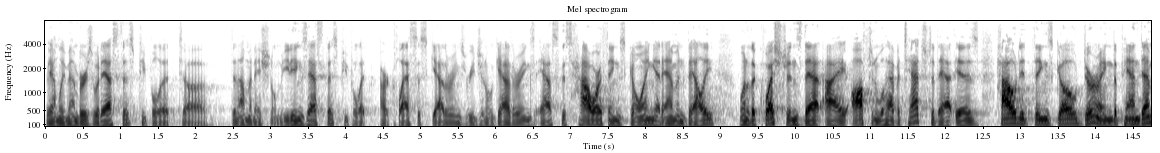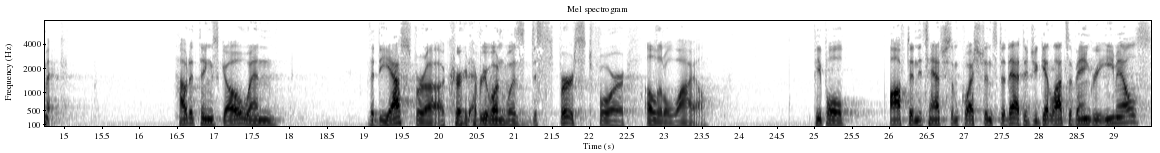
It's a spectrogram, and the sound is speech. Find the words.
Family members would ask this, people at uh, denominational meetings ask this. People at our classis gatherings, regional gatherings, ask this. How are things going at Ammon Valley? One of the questions that I often will have attached to that is how did things go during the pandemic? How did things go when The diaspora occurred. Everyone was dispersed for a little while. People often attach some questions to that. Did you get lots of angry emails?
